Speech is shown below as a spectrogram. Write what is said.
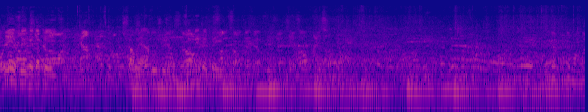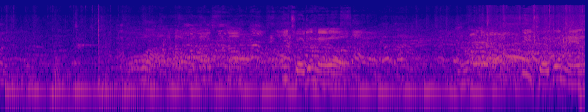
我热水可以。再背一支，上面啊，上面可以。背一支。一球就没了，一球就没了。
